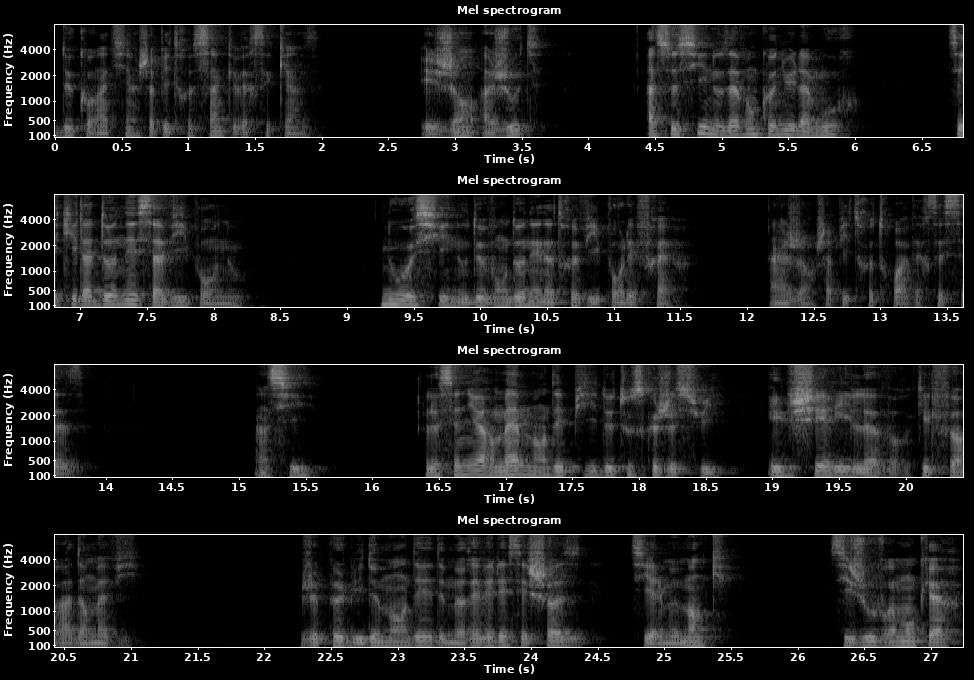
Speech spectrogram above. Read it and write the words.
2 Corinthiens chapitre 5 verset 15. Et Jean ajoute À ceci nous avons connu l'amour, c'est qu'il a donné sa vie pour nous. Nous aussi nous devons donner notre vie pour les frères. 1 Jean chapitre 3 verset 16. Ainsi, le Seigneur m'aime en dépit de tout ce que je suis, et il chérit l'œuvre qu'il fera dans ma vie. Je peux lui demander de me révéler ces choses si elles me manquent, si j'ouvre mon cœur,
